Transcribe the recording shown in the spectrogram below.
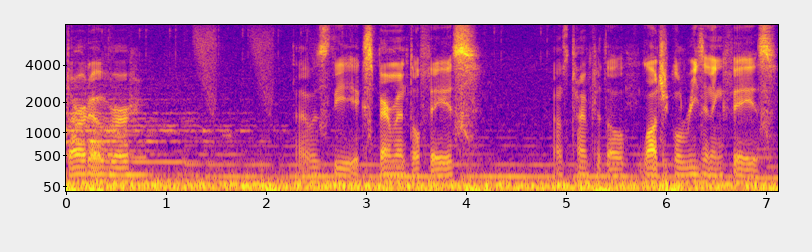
Start over. That was the experimental phase. Now it's time for the logical reasoning phase.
